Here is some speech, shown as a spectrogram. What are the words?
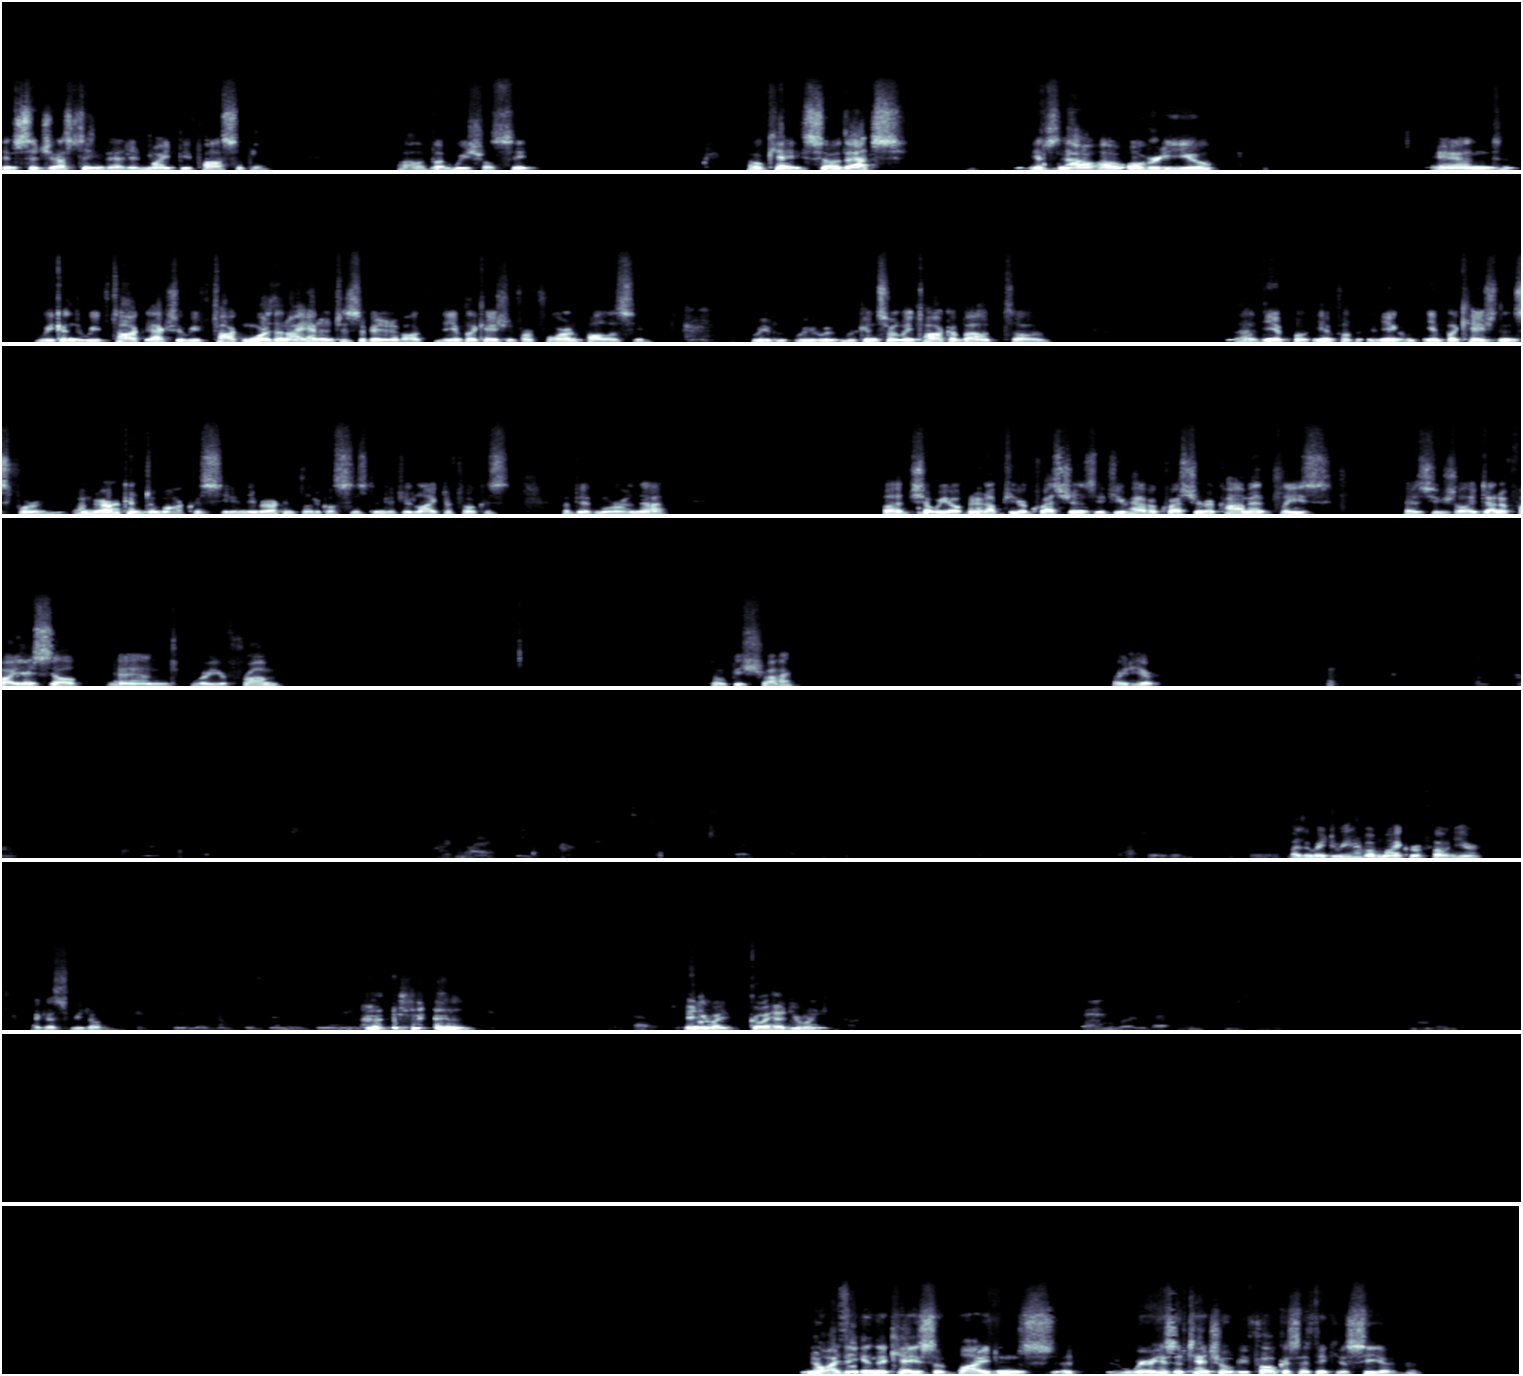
in suggesting that it might be possible, uh, but we shall see. Okay, so that's it's now over to you. And we can, we've talked, actually, we've talked more than I had anticipated about the implication for foreign policy. we we, we can certainly talk about uh, uh, the, impl impl the implications for American democracy and the American political system, if you'd like to focus a bit more on that. But shall we open it up to your questions? If you have a question or comment, please, as usual, identify yourself and where you're from. Don't be shy. Right here. By the way, do we have a microphone here? I guess we don't. anyway, go ahead. You want. No, I think in the case of Biden's, uh, where his attention will be focused, I think you'll see a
